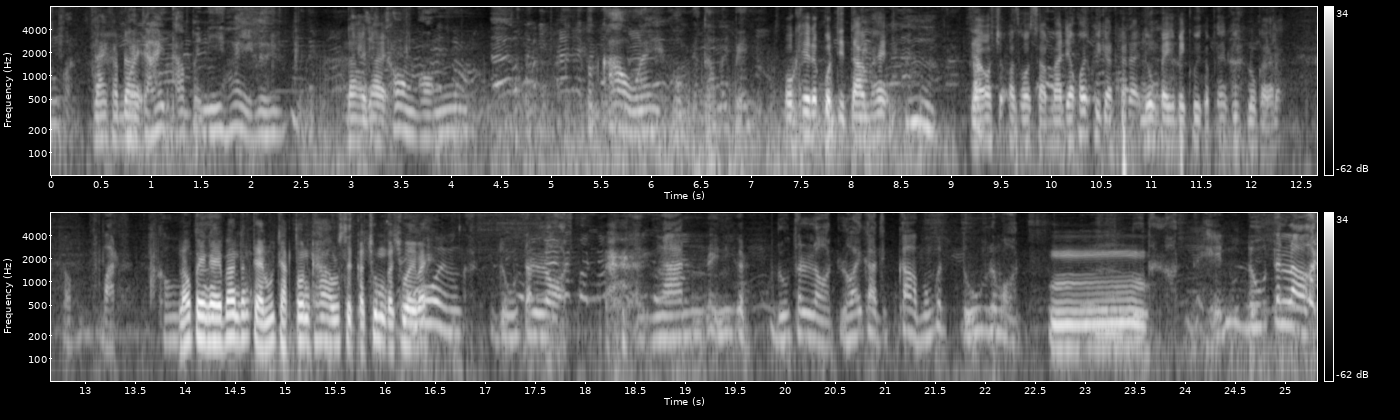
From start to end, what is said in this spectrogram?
ดูก่อนได้ครับได้ว่าจะให้ทำไปนี้ให้เลยได้ได้ ช่องของต้นข้าวไงผมจะทำไม่เป็น โอเคเดี๋ยวกดติดตามให้ อืมเดี๋ยวเอาเอาโทรศัพท์มา เดี๋ยวค่อยคุยกันก็ได้ลุงไปไปคุยกับเพื่อนพี่ลุงกันก็ได้เอาบัตรเขาแล้วเป็นไงบ้างตั้งแต่รู้จักต้นข้าวรู้สึกกระชุ่มกระชวยไหม โอ้ยมันก็ดูตลอด งานไอ้นี่ก็ดูตลอดร้อยเก้าสิบเก้าผมก็ดูตลอดอืมตลอดเห็น ดูตลอด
